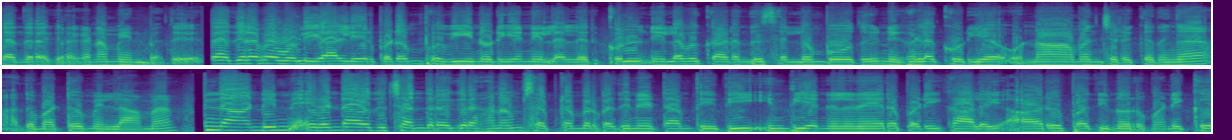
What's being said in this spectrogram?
சந்திர கிரகணம் என்பது கதிரவ ஒளியால் ஏற்படும் புவியினுடைய நிழலிற்குள் நிலவு கடந்து செல்லும் போது நிகழக்கூடிய ஒன்னா அமைஞ்சிருக்குதுங்க. அது மட்டும் இல்லாம இந்த ஆண்டின் இரண்டாவது சந்திர கிரகணம் செப்டம்பர் பதினெட்டாம் தேதி இந்திய நில நேரப்படி காலை ஆறு பதினோரு மணிக்கு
